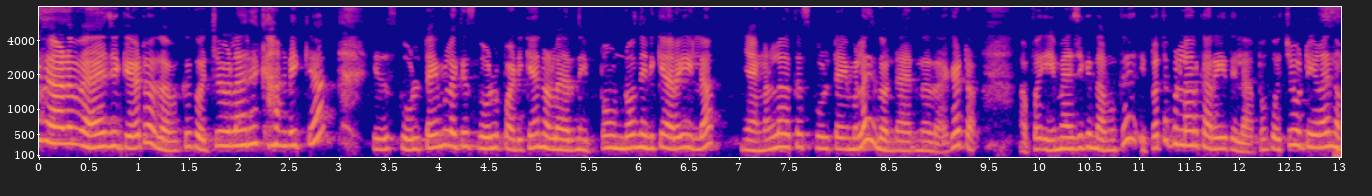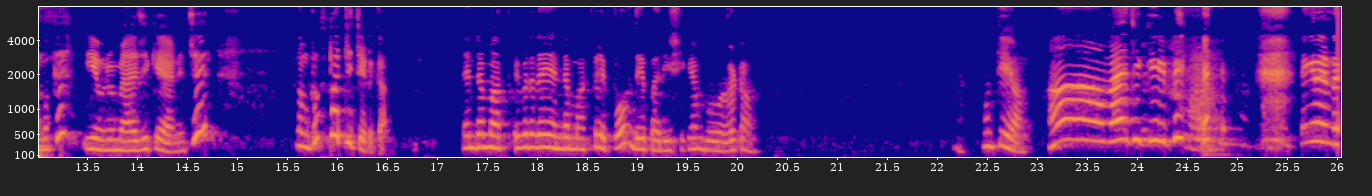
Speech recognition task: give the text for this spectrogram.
ഇതാണ് മാജിക് കേട്ടോ നമുക്ക് കൊച്ചു പിള്ളേരെ കാണിക്കാം. ഇത് സ്കൂൾ ടൈമിലൊക്കെ സ്കൂളിൽ പഠിക്കാനുള്ളതായിരുന്നു ഇപ്പോൾ ഉണ്ടോയെന്ന് എനിക്കറിയില്ല. ഞങ്ങളിലൊക്കെ സ്കൂൾ ടൈമിൽ ഇതുണ്ടായിരുന്നതാണ് കേട്ടോ. അപ്പോൾ ഈ മാജിക് നമുക്ക് ഇപ്പോഴത്തെ പിള്ളേർക്ക് അറിയത്തില്ല. അപ്പം കൊച്ചു കുട്ടികളെ നമുക്ക് ഈ ഒരു മാജിക് കാണിച്ച് നമുക്ക് പറ്റിച്ചെടുക്കാം. എന്റെ മക്ക ഇവിടെ എന്റെ മക്കളിപ്പോൾ ഇതേ പരീക്ഷിക്കാൻ പോവുക കേട്ടോ. ഓക്കെയോ ആ മാജിക് കിട്ടി. എങ്ങനെയുണ്ട്?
